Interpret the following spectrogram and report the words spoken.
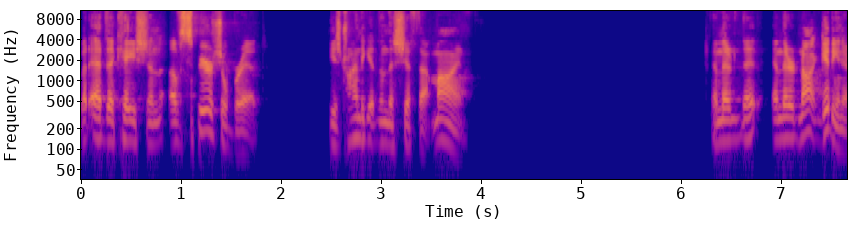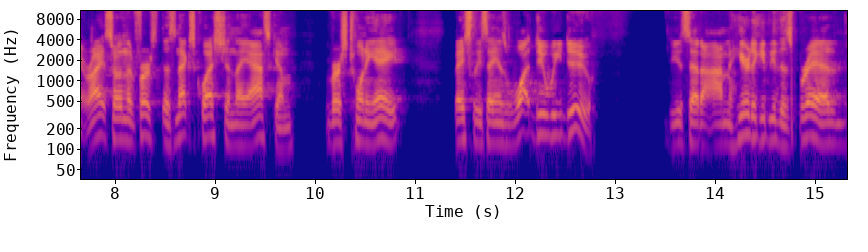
but edification of spiritual bread. He's trying to get them to shift that mind. And they're, and they're not getting it, right? So in the first, this next question they ask him, verse 28, basically saying is, what do we do? Jesus said, I'm here to give you this bread,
